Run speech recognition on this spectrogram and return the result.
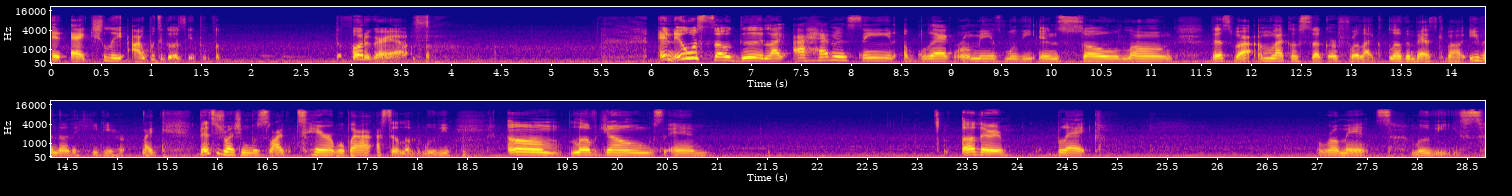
and actually, I went to go see the the photograph, and it was so good. Like I haven't seen a black romance movie in so long. That's why I'm like a sucker for like love and basketball. Even though that he did her like that situation was like terrible, but I, I still love the movie. Um, Love Jones and other black romance movies.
